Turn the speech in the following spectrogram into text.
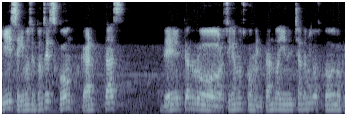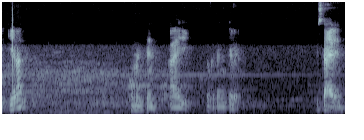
Y seguimos entonces con cartas de terror. Síganos comentando ahí en el chat, amigos, todo lo que quieran. Comenten ahí lo que tengan que ver. Está Eden.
